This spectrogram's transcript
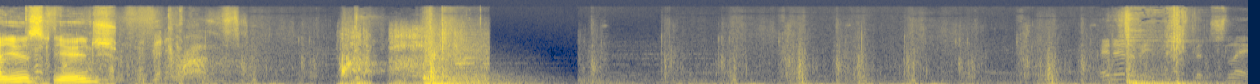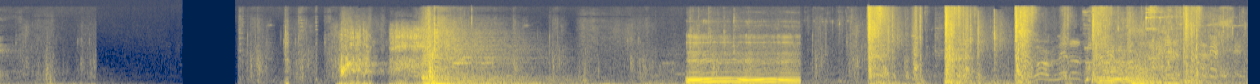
Used, huge. An enemy has been slain. Mm. Your middle tower is missing.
